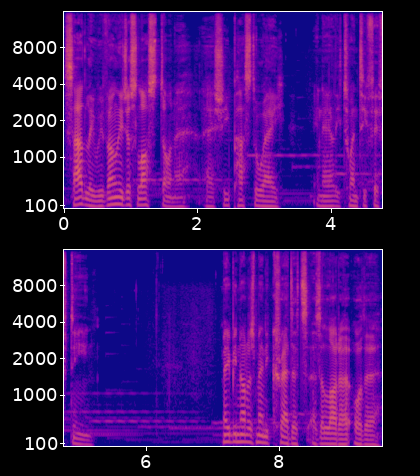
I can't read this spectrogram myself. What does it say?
sadly, we've only just lost Donna. Uh, she passed away in early 2015. Maybe not as many credits as a lot of other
